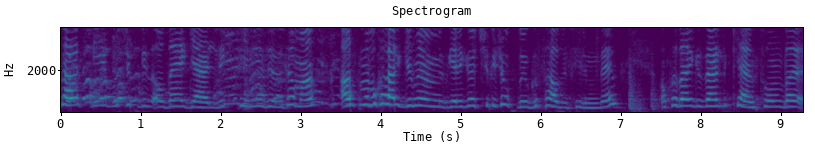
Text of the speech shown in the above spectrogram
Saat bir buçuk biz odaya geldik. Filmi izledik ama aslında bu kadar gülmememiz gerekiyor. Çünkü çok duygusal bir filmdi. O kadar güzeldi ki yani sonunda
